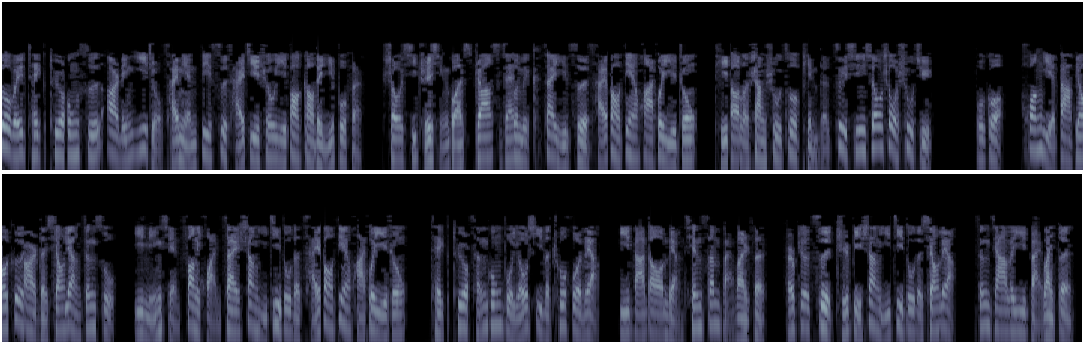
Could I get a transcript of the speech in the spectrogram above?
作为 Take Two 公司二零一九财年第四财季收益报告的一部分，首席执行官 Strauss Zelik 在一次财报电话会议中提到了上述作品的最新销售数据。不过，《荒野大镖客二》的销量增速已明显放缓。在上一季度的财报电话会议中，Take Two 曾公布游戏的出货量已达到两千三百万份，而这次只比上一季度的销量增加了一百万份。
